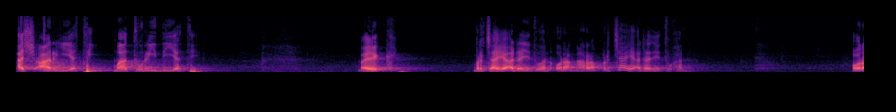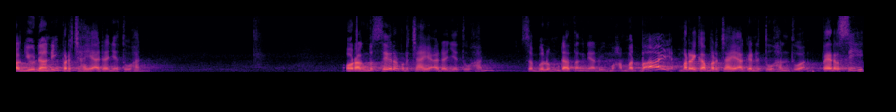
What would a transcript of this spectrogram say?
Ash'ariyati, Maturidiyati. Baik, percaya adanya Tuhan. Orang Arab percaya adanya Tuhan. Orang Yunani percaya adanya Tuhan. Orang Mesir percaya adanya Tuhan. Sebelum datangnya Nabi Muhammad, baik. Mereka percaya adanya Tuhan, Tuhan. Persi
